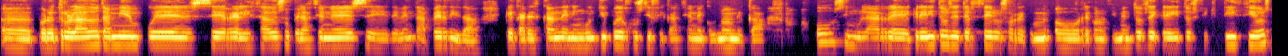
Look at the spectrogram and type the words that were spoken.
Eh, por otro lado, también pueden ser realizadas operaciones eh, de venta pérdida que carezcan de ningún tipo de justificación económica o simular eh, créditos de terceros o, reconocimientos de créditos ficticios,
